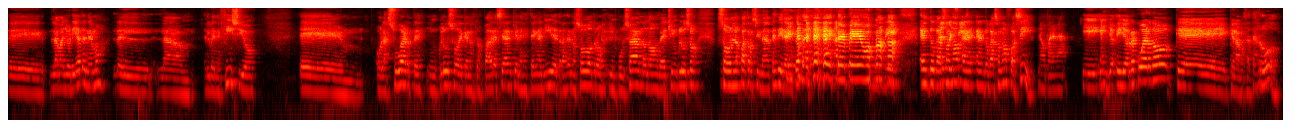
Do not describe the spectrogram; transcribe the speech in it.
eh, la mayoría tenemos el, la- el beneficio eh, o la suerte, incluso, de que nuestros padres sean quienes estén allí detrás de nosotros, impulsándonos. De hecho, incluso son los patrocinantes directos de este peo. Sí. En tu caso, no, en tu caso no fue así. No, para nada. Y, y yo, y yo recuerdo que, que la pasaste rudo.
